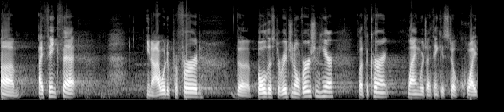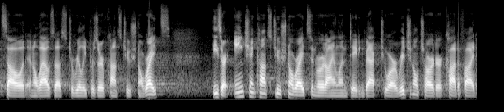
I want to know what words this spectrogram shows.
Um, I think that, you know, I would have preferred the boldest original version here, but the current language I think is still quite solid and allows us to really preserve constitutional rights. These are ancient constitutional rights in Rhode Island dating back to our original charter, codified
